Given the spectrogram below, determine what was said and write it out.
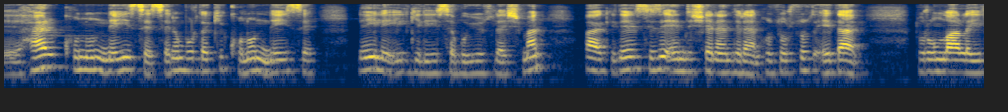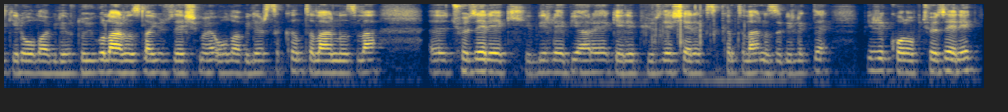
e, her konun neyse, senin buradaki konun neyse, neyle ilgiliyse bu yüzleşmen belki de sizi endişelendiren, huzursuz eden durumlarla ilgili olabilir. Duygularınızla yüzleşme olabilir, sıkıntılarınızla e, çözerek, biriyle bir araya gelip yüzleşerek, sıkıntılarınızı birlikte birlik olup çözerek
